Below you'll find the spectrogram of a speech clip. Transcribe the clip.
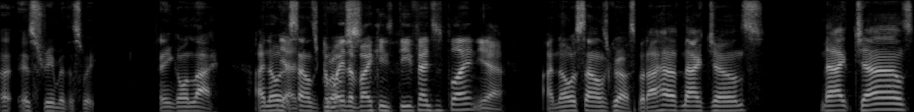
a, a, a streamer this week. I ain't gonna lie. I know yeah, it sounds the way the. Vikings defense is playing. Yeah. I know it sounds gross, but I have Mac Jones. Mac Jones.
